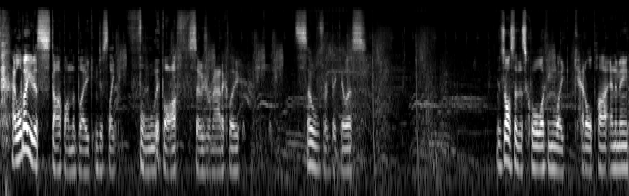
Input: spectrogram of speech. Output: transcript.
I love how you just stop on the bike and just like flip off so dramatically. It's so ridiculous. There's also this cool looking like kettle pot enemy.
